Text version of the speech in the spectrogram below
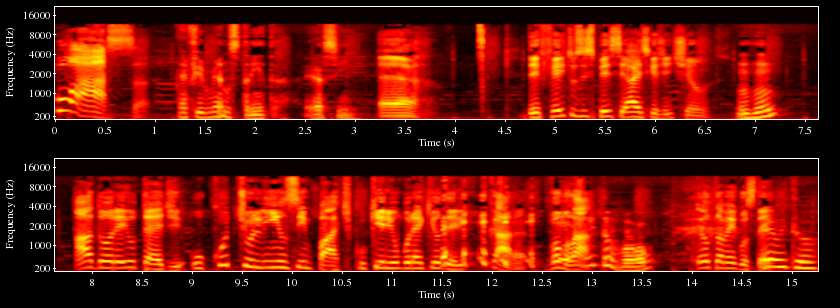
boaça. É filme menos 30. É assim. É. Defeitos especiais que a gente chama. Uhum. Adorei o Ted, o cutulinho simpático, queria um bonequinho dele. Cara, vamos lá. Muito bom. Eu também gostei. É muito.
